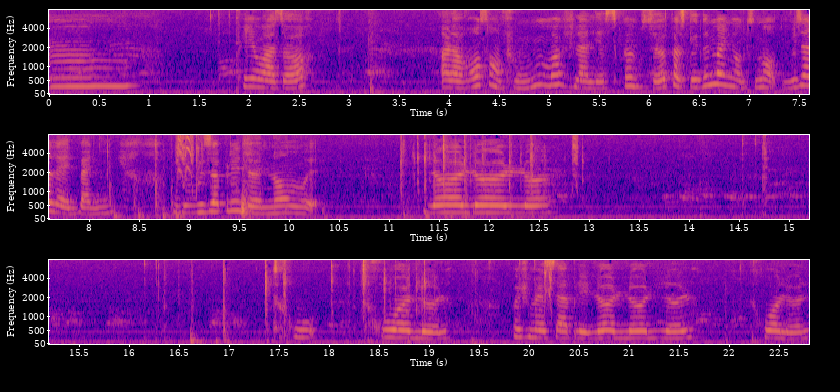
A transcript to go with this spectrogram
hum, au hasard. Alors, on s'en fout. Moi, je la laisse comme ça parce que d'une manière ou d'une autre, vous allez être banni. Vais vous appeler de nom. euh, là. Trop, trop lol. Moi, je me suis appelé lol, lol, lol. Trop lol.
